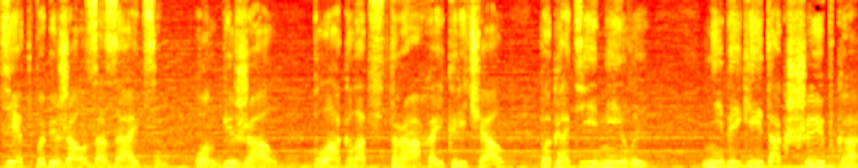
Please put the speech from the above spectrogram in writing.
Дед побежал за зайцем. Он бежал, плакал от страха и кричал «Погоди, милый, не беги так шибко!»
